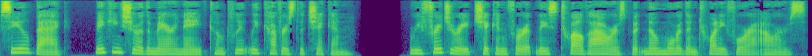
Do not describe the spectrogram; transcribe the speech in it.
Seal bag, making sure the marinade completely covers the chicken. Refrigerate chicken for at least 12 hours but no more than 24 hours.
